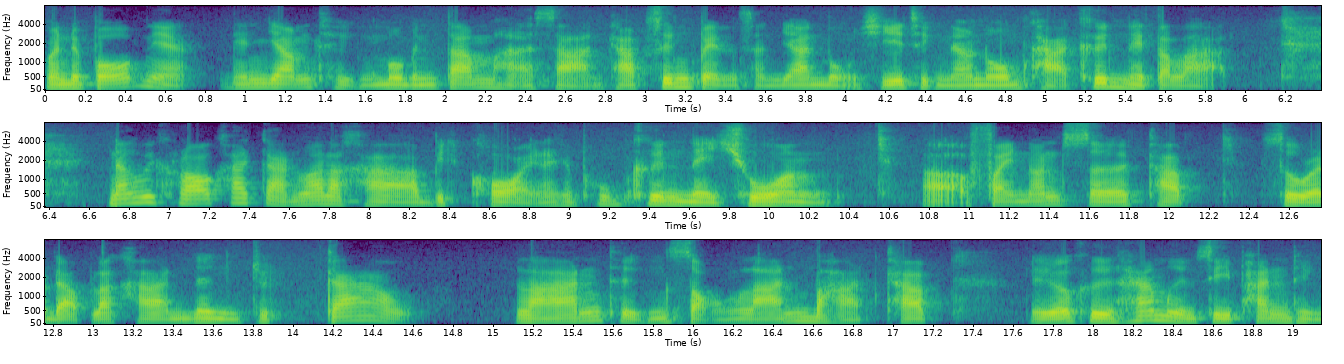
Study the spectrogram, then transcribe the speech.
วันเดอร์โป๊ปเนี่ยเน้นย้ำถึงโมเมนตัมมหาศาลครับ ซึ่งเป็นสัญญาณบ่งชี้ถึงแนวโน้มขาขึ้นในตลาด นักวิเคราะห์คาดการณ์ว่าราคาบิตคอยจะพุ่งขึ้นในช่วงไฟนอลเซิร์ชครับสู่ระดับราคา 1.9 ล้านถึง 2 ล้านบาทครับ หรือก็คือ 54,000 ถึง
